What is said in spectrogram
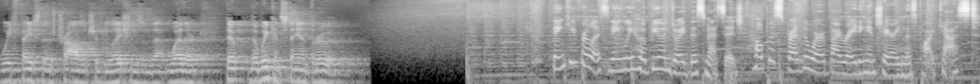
we face those trials and tribulations and that weather, that, that we can stand through it. Thank you for listening. We hope you enjoyed this message. Help us spread the word by rating and sharing this podcast.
